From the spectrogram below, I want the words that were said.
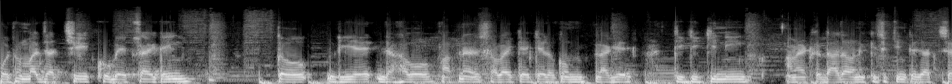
প্রথমবার যাচ্ছি, খুব এক্সাইটিং তো গিয়ে দেখাবো আপনার সবাইকে কীরকম লাগে, কি কি কিনি। আমার একটা দাদা অনেক কিছু কিনতে যাচ্ছে।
